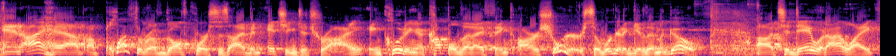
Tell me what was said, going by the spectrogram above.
And I have a plethora of golf courses I've been itching to try, including a couple that I think are shorter. So we're going to give them a go. Uh, today, what I like,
